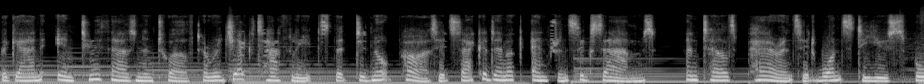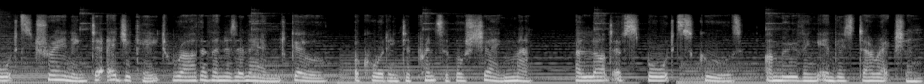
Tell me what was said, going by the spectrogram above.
began in 2012 to reject athletes that did not pass its academic entrance exams, and tells parents it wants to use sports training to educate rather than as an end goal, according to Principal Sheng Man. A lot of sports schools are moving in this direction.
